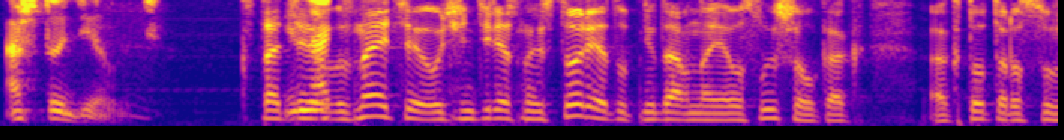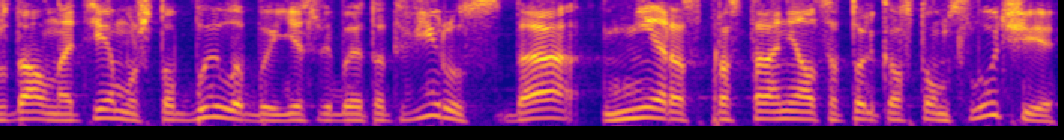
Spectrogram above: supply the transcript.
А что делать? Кстати, Иначе... вы знаете, очень интересная история. Тут недавно я услышал, как э, кто-то рассуждал на тему, что было бы, если бы этот вирус, да, не распространялся только в том случае,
